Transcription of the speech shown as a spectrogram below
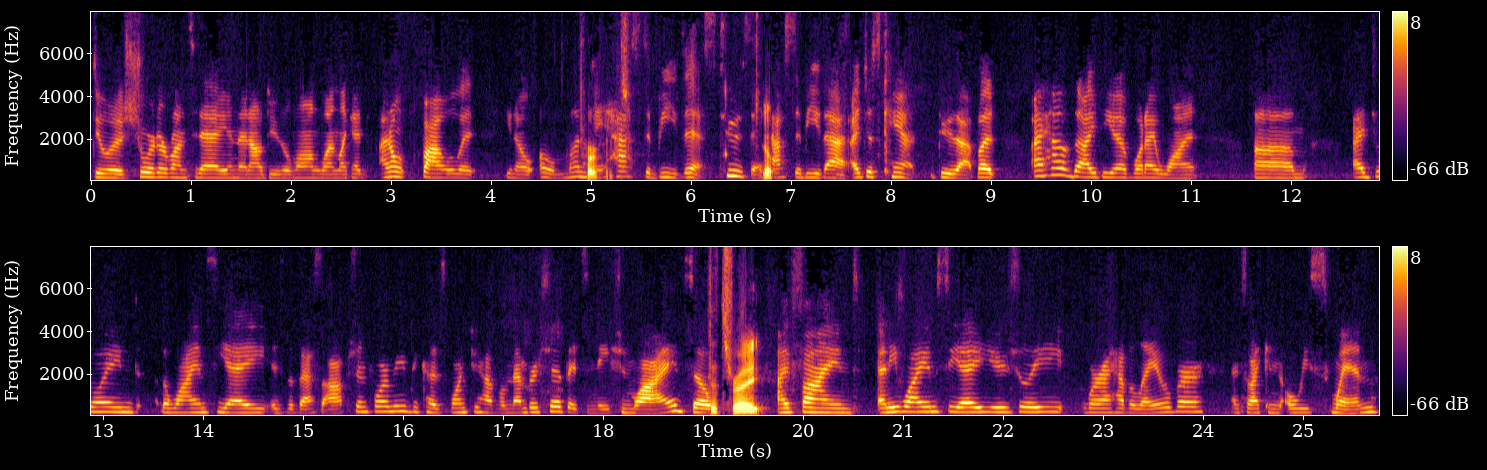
do a shorter run today and then I'll do the long one. Like I I don't follow it, you know, oh Monday Perfect. has to be this, Tuesday Yep. has to be that. I just can't do that. But I have the idea of what I want. Um, I joined the YMCA is the best option for me because once you have a membership, it's nationwide. So that's right. I find any YMCA usually where I have a layover, and so I can always swim.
